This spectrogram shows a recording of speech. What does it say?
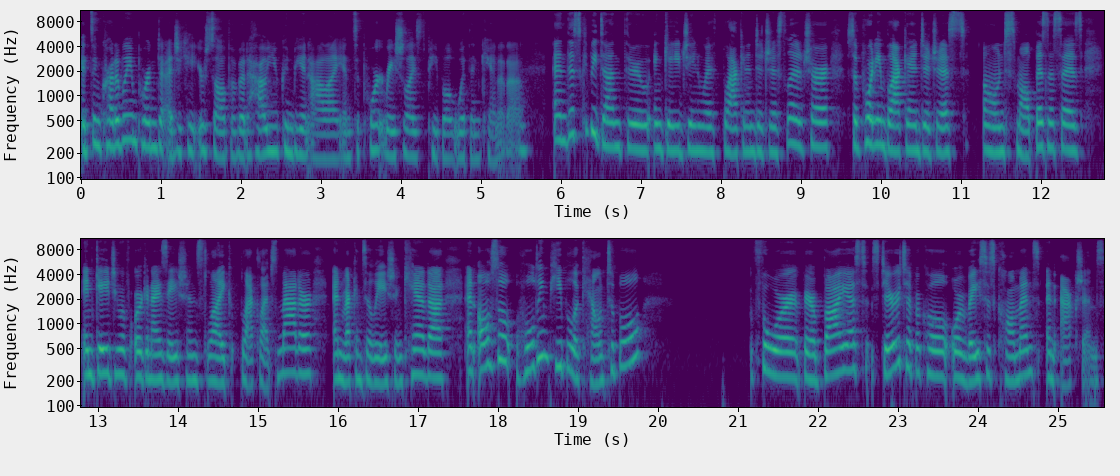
It's incredibly important to educate yourself about how you can be an ally and support racialized people within Canada. And this could be done through engaging with Black and Indigenous literature, supporting Black and Indigenous owned small businesses, engaging with organizations like Black Lives Matter and Reconciliation Canada, and also holding people accountable for their biased, stereotypical, or racist comments and actions.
